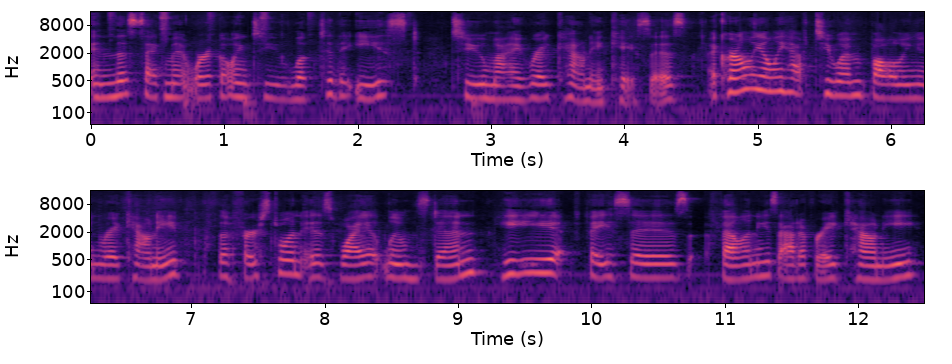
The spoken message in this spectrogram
In this segment, we're going to look to the east to my Ray County cases. I currently only have two I'm following in Ray County. The first one is Wyatt Lumsden. He faces felonies out of Ray County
